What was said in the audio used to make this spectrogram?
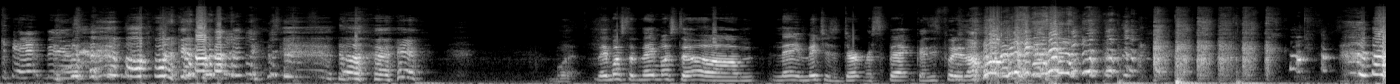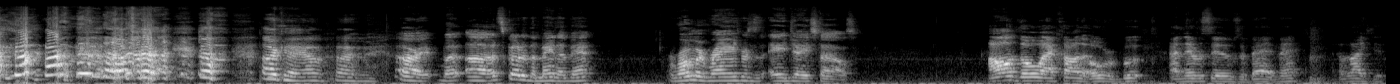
can't do. Oh my god. What? they must have. They must have um, named is dirt respect because he's put it on. okay. Okay. um, uh, all right, but uh, let's go to the main event: Roman Reigns versus AJ Styles. Although I called it overbooked, I never said it was a bad match. I liked it.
